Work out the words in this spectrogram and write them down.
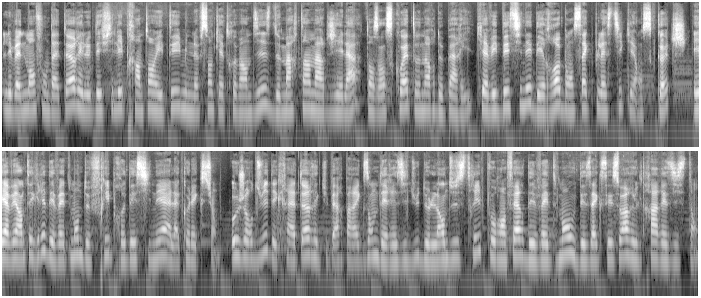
L'événement fondateur est le défilé printemps-été 1990 de Martin Margiela dans un squat au nord de Paris, qui avait dessiné des robes en sac plastique et en scotch, et avait intégré des vêtements de fripe redessinés à la collection. Aujourd'hui, des créateurs récupèrent par exemple des résidus de l'industrie pour en faire des vêtements ou des accessoires ultra résistants.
